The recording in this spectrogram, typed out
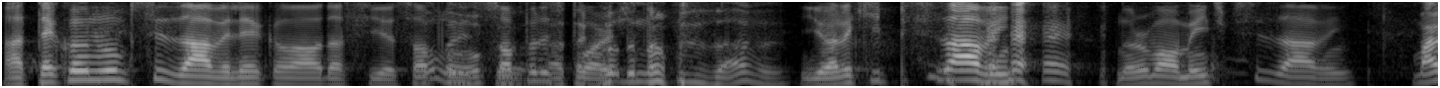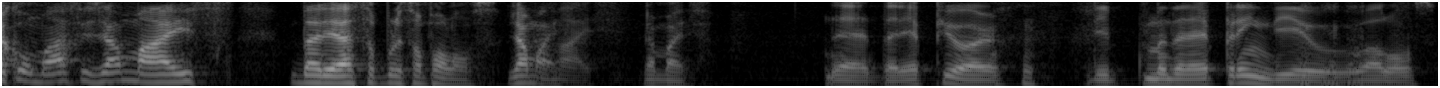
Até quando não precisava ele reclamava da FIA, só, Ô, por, louco, só pelo Até esporte. quando não precisava. E olha que precisava, hein? Normalmente precisava, hein? Michael Massi jamais daria essa punição pro Alonso. Jamais. Mais. Jamais. É, daria pior. Ele mandaria prender o, o Alonso.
